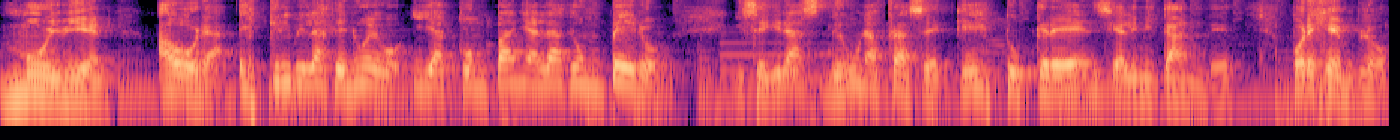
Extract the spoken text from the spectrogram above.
Muy bien. Ahora, escríbelas de nuevo y acompáñalas de un pero y seguirás de una frase que es tu creencia limitante. Por ejemplo,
